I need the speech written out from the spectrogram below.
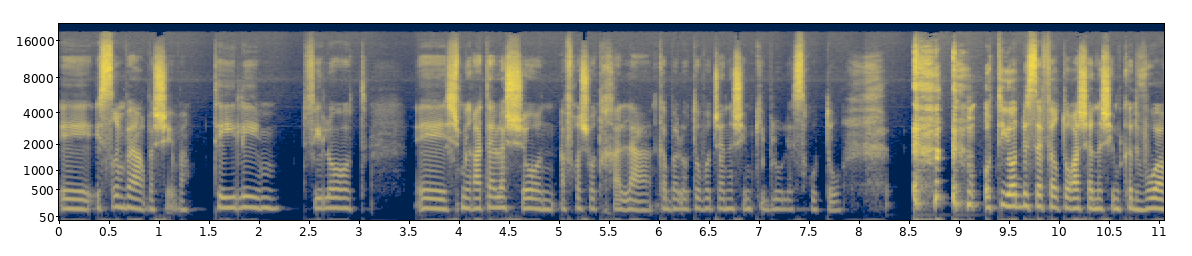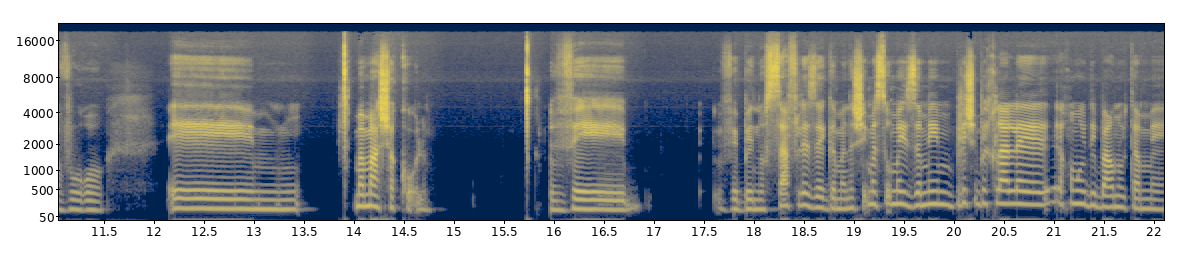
אה, 24-7, תהילים, תפילות, אה, שמירת הלשון, הפרשות חלה, קבלות טובות שאנשים קיבלו לזכותו, אותיות בספר תורה שאנשים כתבו עבורו, ממש הכל. ו... ובנוסף לזה, גם אנשים עשו מיזמים בלי שבכלל, אה, איך אומרים, דיברנו איתם. אה,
